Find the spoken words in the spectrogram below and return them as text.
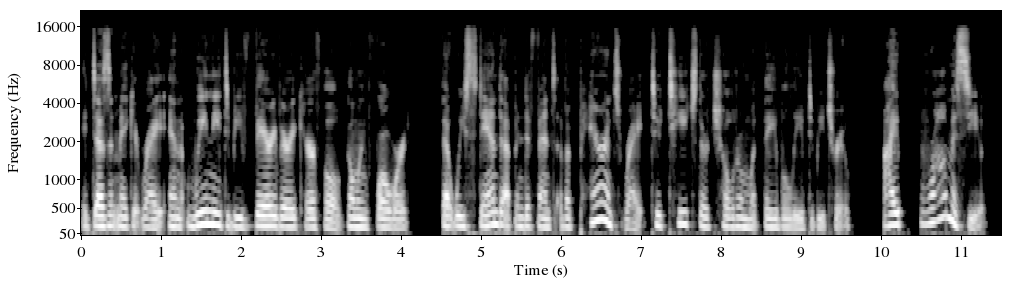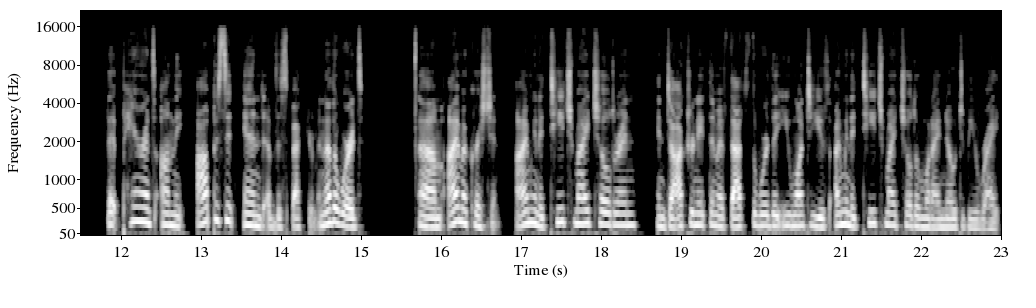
It doesn't make it right. And we need to be very, very careful going forward that we stand up in defense of a parent's right to teach their children what they believe to be true. I promise you that parents on the opposite end of the spectrum, in other words, um, I'm a Christian. I'm going to teach my children, indoctrinate them, if that's the word that you want to use. I'm going to teach my children what I know to be right.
